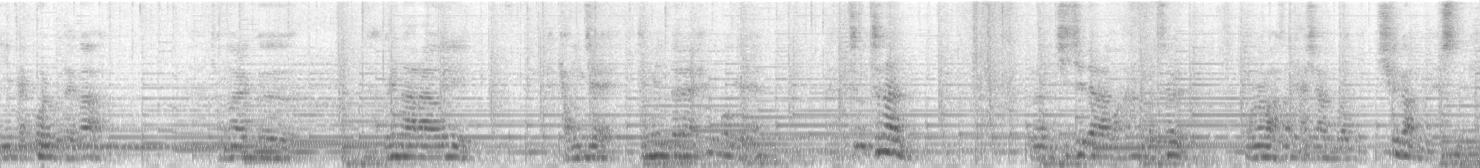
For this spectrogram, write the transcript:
이 백골 부대가 정말 그 우리나라의 경제, 국민들의 행복에 튼튼한 그런 지지대라고 하는 것을 오늘 와서 다시 한번 실감을 했습니다.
